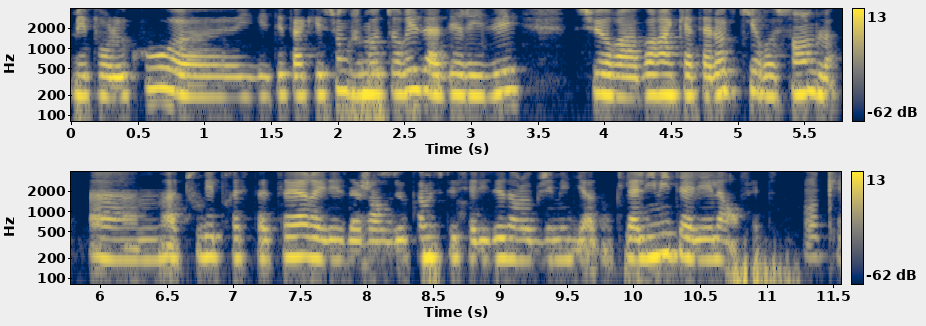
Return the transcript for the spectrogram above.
mais pour le coup, il n'était pas question que je m'autorise à dériver sur avoir un catalogue qui ressemble à, tous les prestataires et les agences de com spécialisées dans l'objet média. Donc la limite, elle est là en fait. Ok.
